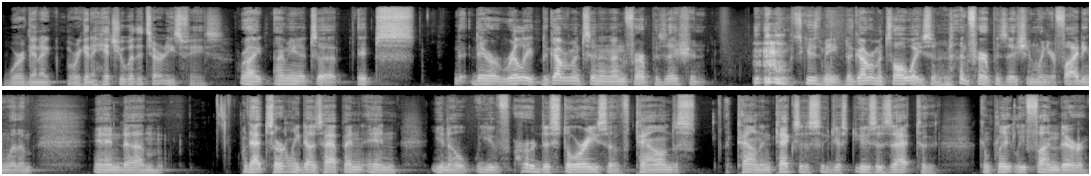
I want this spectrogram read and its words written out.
we're gonna we're gonna hit you with attorney's fees. Right. I mean, it's a it's they're really the government's in an unfair position. Excuse me. The government's always in an unfair position when you're fighting with them, and um, that certainly does happen. And you know, you've heard the stories of towns, a town in Texas who just uses that to completely fund their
